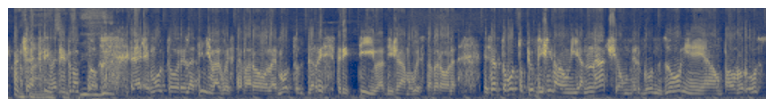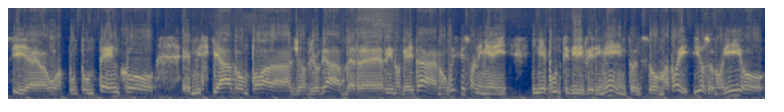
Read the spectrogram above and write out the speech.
cioè prima di tutto è, è, molto relativa questa parola, è molto restrittiva diciamo questa parola, mi sento molto più vicino a un Iannacci, a un Bergonzoni, a un Paolo Rossi, a un, appunto un Tenco eh, mischiato un po' a Giorgio Gabber, eh, Rino Gaetano, questi sono i miei, i miei punti di riferimento insomma, poi io sono io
